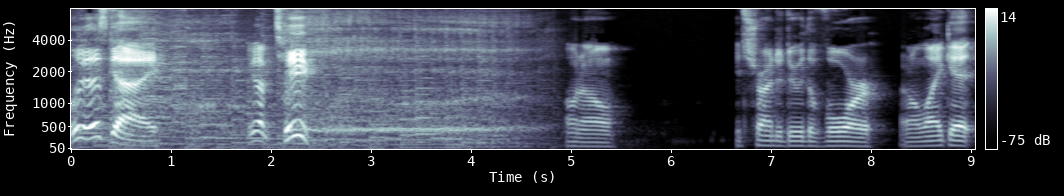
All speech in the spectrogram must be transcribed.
Look at this guy. You have teeth. It's trying to do the vor. I don't like it.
